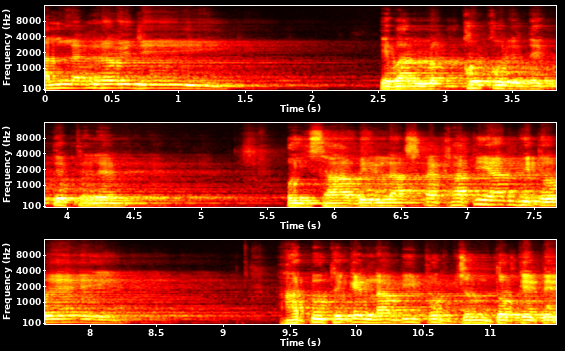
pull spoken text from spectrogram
আল্লাহ নবীজি এবার লক্ষ্য করে দেখতে পেলেন, ওই লাশটা খাটিয়ার ভিতরে। হাঁটু থেকে নাভি পর্যন্ত কেঁপে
